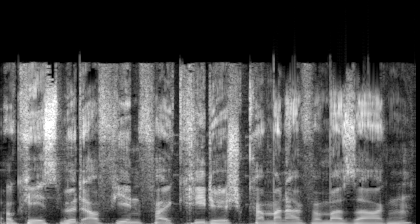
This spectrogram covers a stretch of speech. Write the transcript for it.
Okay, es wird auf jeden Fall kritisch, kann man einfach mal sagen.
